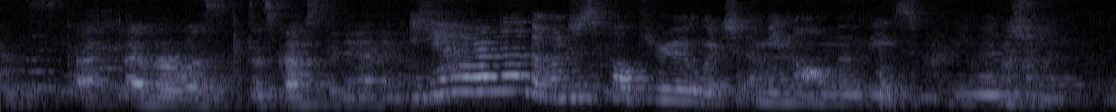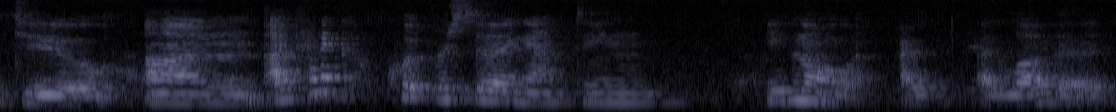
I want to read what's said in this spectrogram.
Because that never was discussed again. Yeah, I don't know. That one just fell through, which I mean, all movies pretty much Mhm. do. Um, I kind of quit pursuing acting even though I, I love it,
